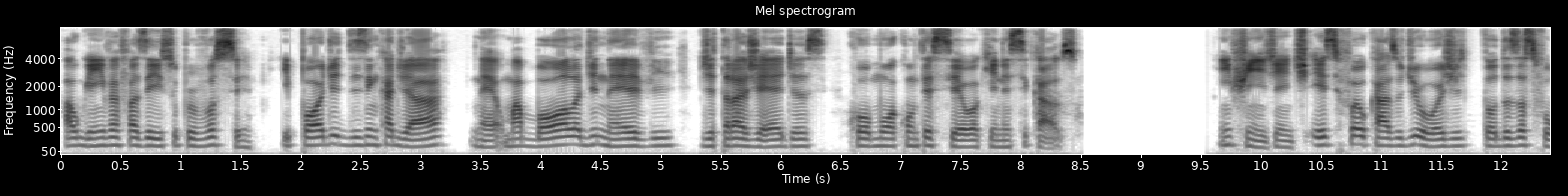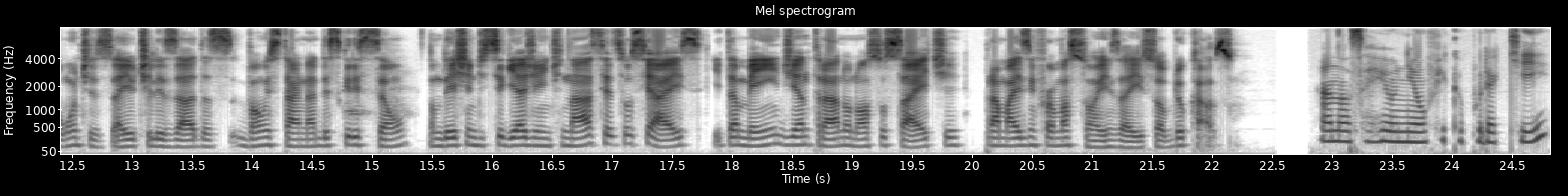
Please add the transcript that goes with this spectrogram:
alguém vai fazer isso por você e pode desencadear né, uma bola de neve de tragédias, como aconteceu aqui nesse caso. Enfim, gente, esse foi o caso de hoje. Todas as fontes aí utilizadas vão estar na descrição. Não deixem de seguir a gente nas redes sociais e também de entrar no nosso site para mais informações aí sobre o caso. A nossa reunião fica por aqui.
